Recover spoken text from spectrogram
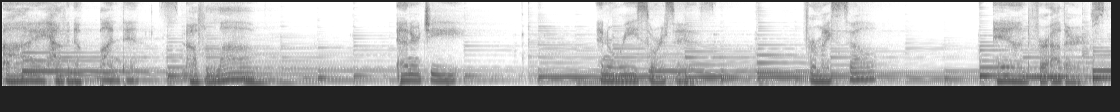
I have an abundance of love, energy, and resources for myself and for others.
